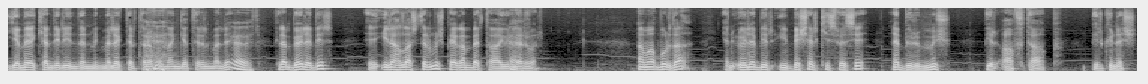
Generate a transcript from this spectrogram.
yemeğe kendiliğinden melekler tarafından getirilmeli. Evet. Filan böyle bir e, ilahlaştırılmış peygamber tahayyülleri var. Ama burada yani öyle bir beşer kisvesi ne bürünmüş bir aftap, bir güneş.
